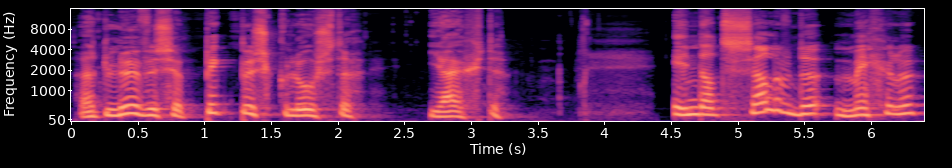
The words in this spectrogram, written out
Het Leuvense Picpusklooster juichte. In datzelfde Mechelen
